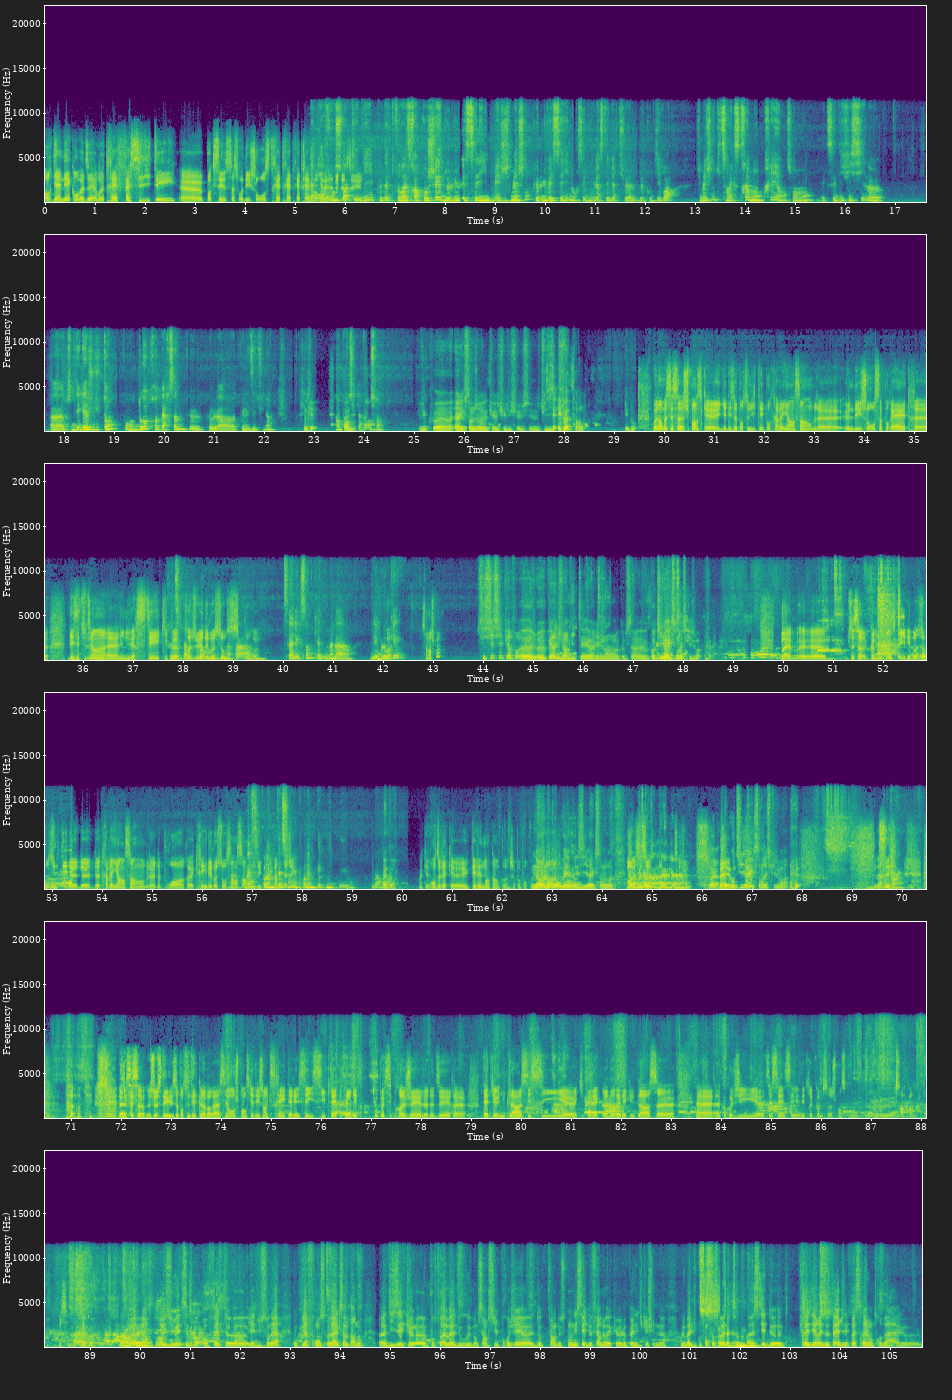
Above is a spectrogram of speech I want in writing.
organique, on va dire, très facilitée, pas que ça soit des choses très, très, très, très formelles. François qui dit peut-être qu'il faudrait se rapprocher de l'UVCI, mais j'imagine que l'UVCI, donc c'est l'Université virtuelle de Côte d'Ivoire, j'imagine qu'ils sont extrêmement pris en ce moment et que c'est difficile euh, euh, qu'ils dégagent du temps pour d'autres personnes que, que, la, que les étudiants. Ok. J'en pense, Pierre-François? Du coup, euh, Alexandre, que tu, tu, disais, pardon. Du coup. Bon, non, mais c'est ça. Je pense qu'il y a des opportunités pour travailler ensemble. une des choses, ça pourrait être des étudiants à l'université qui peuvent produire des ressources. C'est Alexandre qui a du mal à les bloquer. Ça marche pas? Si, si, si, Pierre, euh, euh Perrine, je vais inviter euh, les gens euh, comme ça. continue avec son excuse-moi. c'est ça. Comme je pense qu'il y a des bonnes opportunités de, de, travailler ensemble, de pouvoir créer des ressources ensemble. Merci pour l'invitation et problèmes techniques. D'accord. Ok, on dirait que Perrine ne m'entend pas, je ne sais pas pourquoi. Non, non, non, mais vas-y, Alexandre. Ouais, c'est ça. Voilà, ben, continue, Alexandre, excuse-moi. OK. Euh, c'est ça. Juste des opportunités de collaboration. Je pense qu'il y a des gens qui seraient intéressés ici. Peut-être faire des tout petits projets, là, de dire euh, peut-être qu'il y a une classe ici euh, qui pourrait collaborer avec une classe à Kokoji. tu sais, c'est des trucs comme ça. Je pense qu'on peut s'en reparler plus tard. D'accord. Donc, alors, pour résumer, c'est ce qu'en fait, il y a du son derrière. Donc, Pierre France, Alexandre, pardon, euh, disait que euh, pour toi, Amadou, et bon, c'est aussi le projet euh, de, de ce qu'on essaye de faire nous avec l'Open Education Global du coup francophone, c'est de créer des réseautages, des passerelles entre bah, le,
